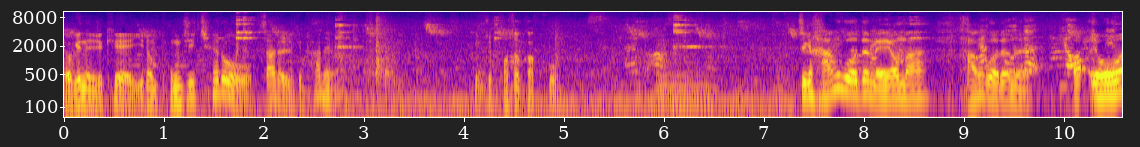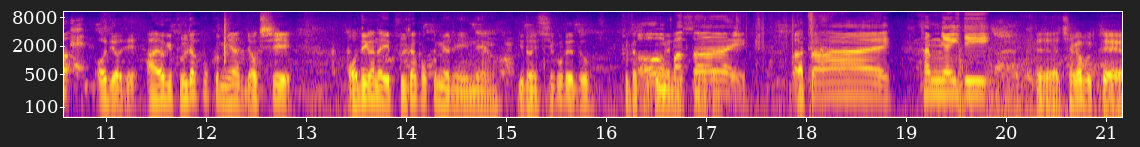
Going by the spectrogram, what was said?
여기는 이렇게 이런 봉지채로 쌀을 이렇게 파네요. 이제 버섯 같고. 음. 지금 한국어든 매요마. 한국어든은 어, 영어? 어디 어디? 아, 여기 불닭볶음면. 역시 어디 가나 이 불닭볶음면이 있네요. 이런 시골에도 불닭볶음면이 있습니다. 빠따이 빠따이 탐냥이디 근데 제가 볼 때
